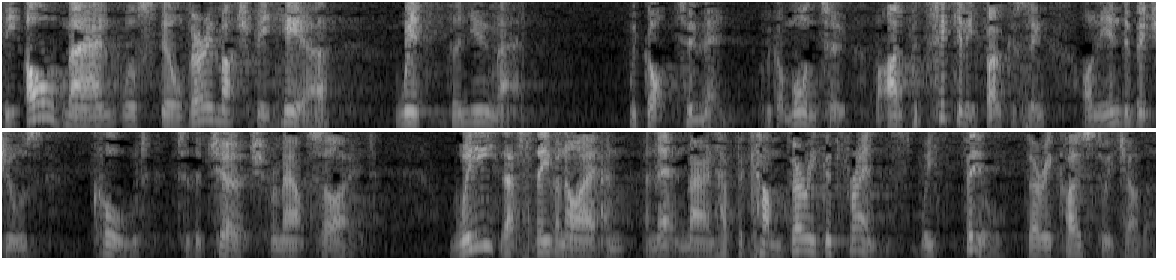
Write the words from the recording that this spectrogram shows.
The old man will still very much be here with the new man. We've got two men We've got more than two. But I'm particularly focusing on the individuals called to the church from outside. We, that's Steve and I and Annette and Marion, have become very good friends. We feel very close to each other.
